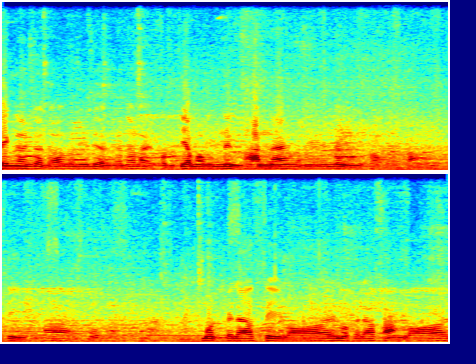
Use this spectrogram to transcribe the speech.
ช็คเงินก่อนว่าวันนี้เหลือเงินเท่าไหร่ ผมเตรียมมาหนึ่งพันนะ วันนี้หนึ่งสองสามสี่ห้าหกหมดไปแล้วสี่ร้อยหมดไปแล้วสามร้อย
